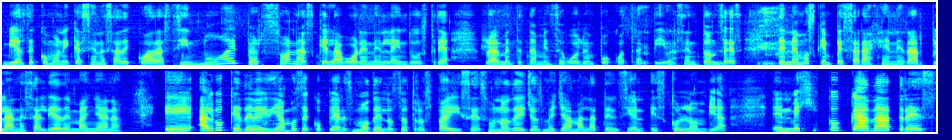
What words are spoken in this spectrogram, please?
vías de comunicaciones adecuadas, si no hay personas que laboren en la industria, realmente también se vuelven poco atractivas. Entonces, tenemos que empezar a generar planes al día de mañana. Eh, algo que deberíamos de copiar es modelos de otros países, uno de ellos me llama la atención, es Colombia. En México cada tres,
